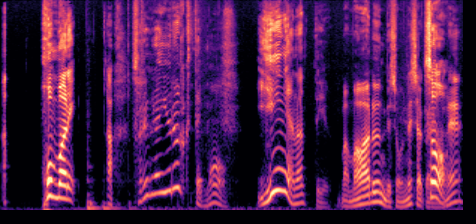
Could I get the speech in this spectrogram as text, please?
ほんまに。あそれぐらい緩くてもいいんやなっていう。まあ回るんでしょうね社会そう。はね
